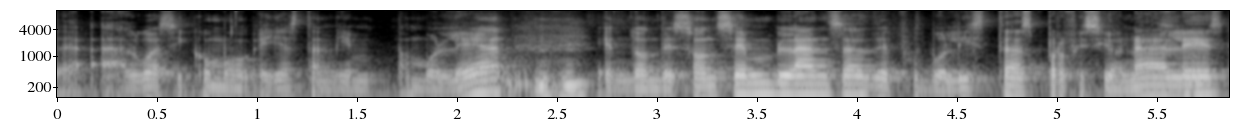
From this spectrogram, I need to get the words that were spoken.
eh, algo así como Ellas también pambolean, en donde son semblanzas de futbolistas profesionales,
